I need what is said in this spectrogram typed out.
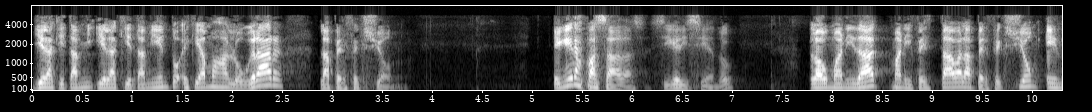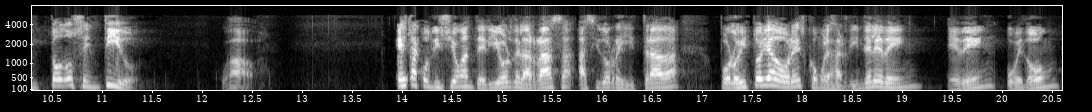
y el aquietamiento es que vamos a lograr la perfección. En eras pasadas, sigue diciendo, la humanidad manifestaba la perfección en todo sentido. Wow. Esta condición anterior de la raza ha sido registrada por los historiadores como el jardín del Edén, Edén o Edón,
